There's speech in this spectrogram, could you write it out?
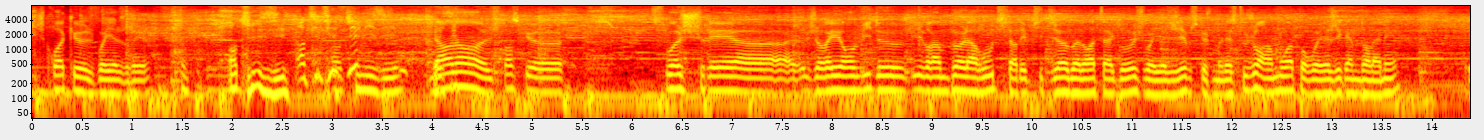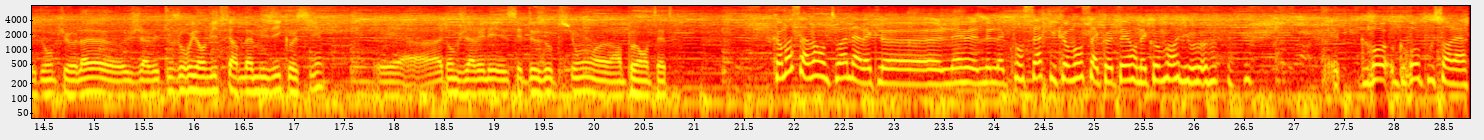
Je crois que je voyagerai En Tunisie. En Tunisie? En Tunisie. Non, non, je pense que soit je serais, euh, j'aurais eu envie de vivre un peu à la route, faire des petits jobs à droite à gauche, voyager, parce que je me laisse toujours un mois pour voyager quand même dans l'année. Et donc euh, là, euh, j'avais toujours eu envie de faire de la musique aussi. Et euh, donc j'avais les- ces deux options euh, un peu en tête. Comment ça va Antoine avec le, le- le- le concert qui commence à côté On est comment au niveau Gros, gros pouce en l'air.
